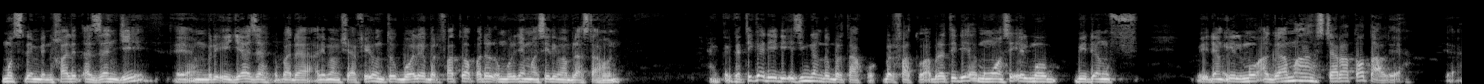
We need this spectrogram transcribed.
Muslim bin Khalid Az-Zanji eh, yang beri ijazah kepada Imam Syafi'i untuk boleh berfatwa padahal umurnya masih 15 tahun. Ketika dia diizinkan untuk bertakwa, berfatwa, berarti dia menguasai ilmu bidang bidang ilmu agama secara total ya. ya.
